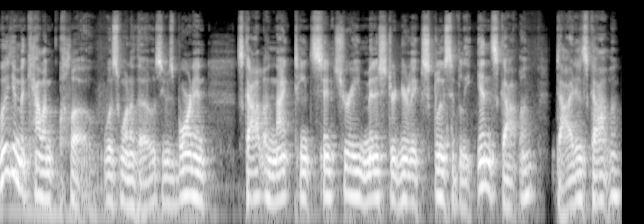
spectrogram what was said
William MacCallum Clow was one of those. He was born in Scotland, 19th century, ministered nearly exclusively in Scotland, died in Scotland.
